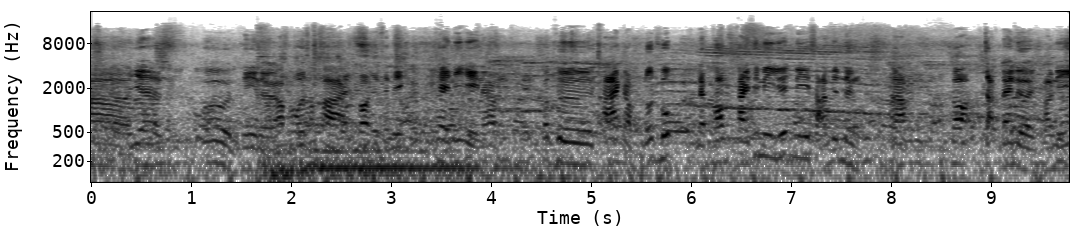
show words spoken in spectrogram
uh, yes เออนี่เลยครับ power supply ก็ SMX แค่นี้เองนะครับ ก็คือใช้กับโน้ตบุ๊กแล็ปท็อปใครที่มี USB 3.1 นะครับ ก็จัดได้เลยคราวนี้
